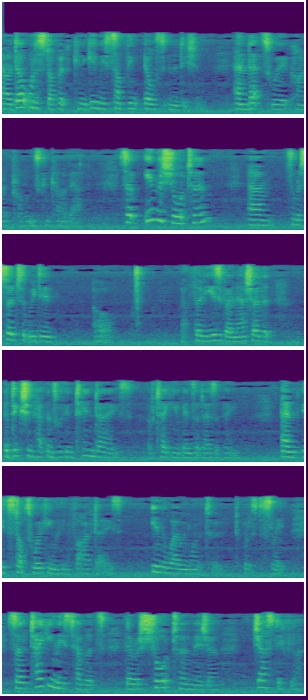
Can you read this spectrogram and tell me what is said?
and I don't want to stop it. Can you give me something else in addition? And that's where kind of problems can come about. So in the short term, um, some research that we did, oh, about 30 years ago now showed that addiction happens within 10 days of taking a benzodiazepine and it stops working within five days in the way we want it to, to put us to sleep. So taking these tablets, they're a short-term measure, just if like,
